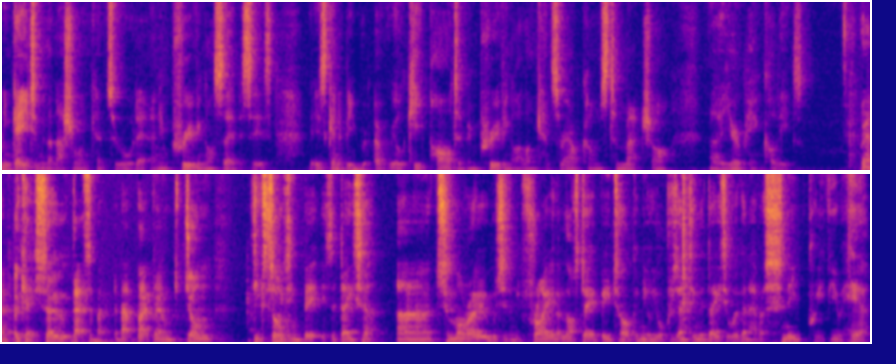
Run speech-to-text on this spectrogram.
engaging with the National Lung Cancer Audit and improving our services is going to be a real key part of improving our lung cancer outcomes to match our uh, European colleagues. Grand. Okay, so that's about, about background. John, the exciting bit is the data. Uh, tomorrow, which is going to be Friday, the last day of BTOG, Neal, you're presenting the data. We're going to have a sneak preview here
